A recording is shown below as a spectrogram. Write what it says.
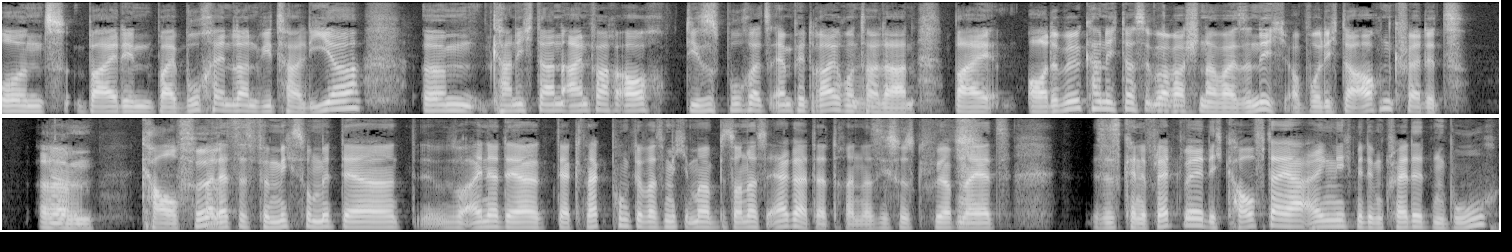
und bei den bei Buchhändlern wie Thalia ähm, kann ich dann einfach auch dieses Buch als MP3 runterladen. Mhm. Bei Audible kann ich das überraschenderweise nicht, obwohl ich da auch einen Credit ähm, ja kaufe. Weil das ist für mich so mit der, so einer der, der Knackpunkte, was mich immer besonders ärgert daran, dass ich so das Gefühl habe, na jetzt, es ist keine Flatrate, ich kaufe da ja eigentlich mit dem Credit ein Buch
